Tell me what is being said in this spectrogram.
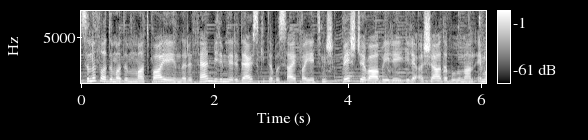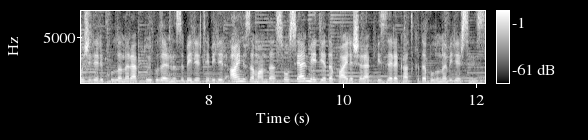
Sınıf adım adım matbaa yayınları Fen Bilimleri Ders Kitabı sayfa 75 cevabı ile ilgili aşağıda bulunan emojileri kullanarak duygularınızı belirtebilir aynı zamanda sosyal medyada paylaşarak bizlere katkıda bulunabilirsiniz.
